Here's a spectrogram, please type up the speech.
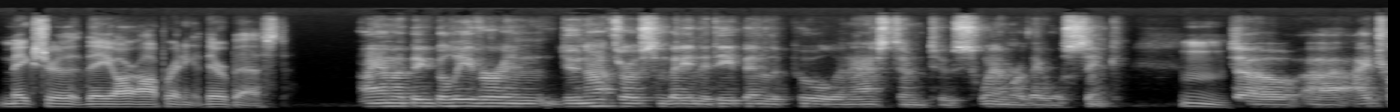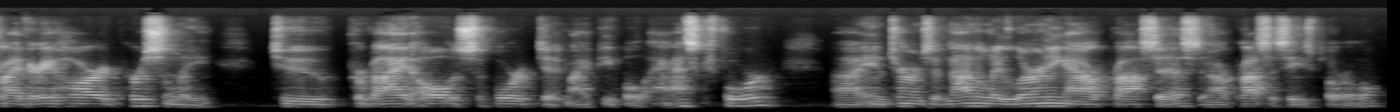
make sure that they are operating at their best? I am a big believer in do not throw somebody in the deep end of the pool and ask them to swim or they will sink. Mm. So uh, I try very hard personally to provide all the support that my people ask for uh, in terms of not only learning our process and our processes plural,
